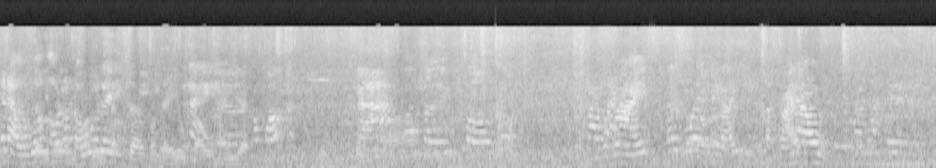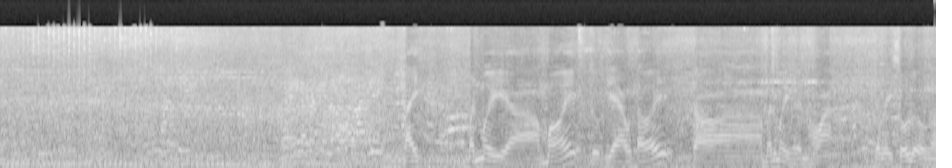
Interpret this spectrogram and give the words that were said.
Cái đầu tùy theo phần khách à, có thể yêu cầu mang về. Phải. Đâu. Đây bánh mì mới được giao tới cho bánh mì hình hoa. Tại vì số lượng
